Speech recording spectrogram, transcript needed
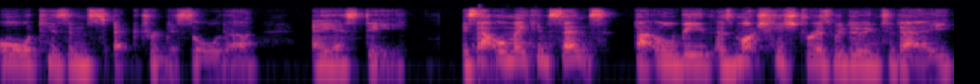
autism spectrum disorder, ASD. Is that all making sense? That will be as much history as we're doing today,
